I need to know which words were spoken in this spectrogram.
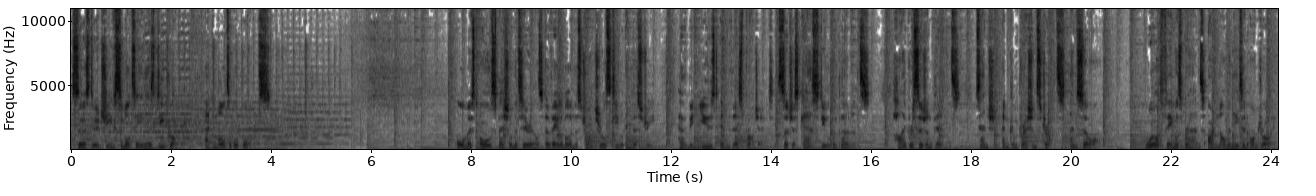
so as to achieve simultaneous depropping at multiple points. Almost all special materials available in the structural steel industry have been used in this project, such as cast steel components, high precision pins, tension and compression struts, and so on. World-famous brands are nominated on drawing.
